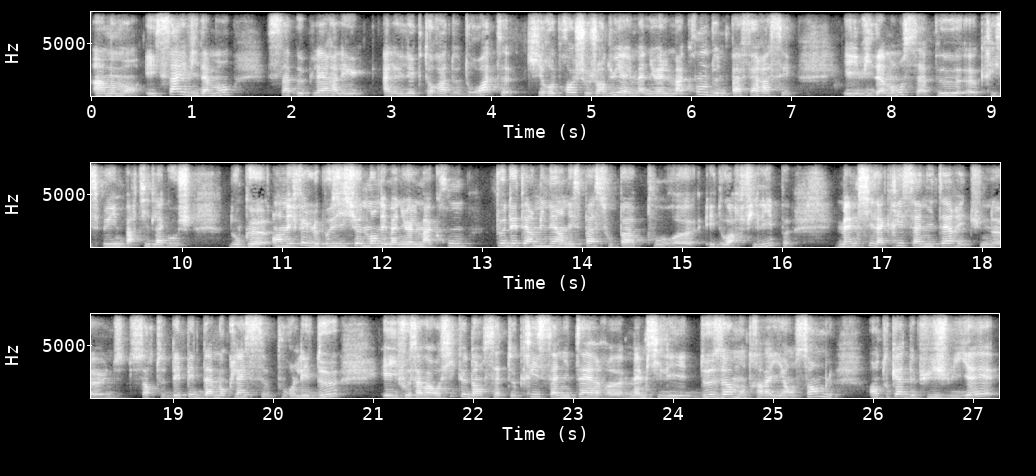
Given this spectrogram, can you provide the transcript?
à un moment. Et ça, évidemment, ça peut plaire à l'électorat de droite qui reproche aujourd'hui à Emmanuel Macron de ne pas faire assez. Et évidemment, ça peut euh, crisper une partie de la gauche. Donc, euh, en effet, le positionnement d'Emmanuel Macron peut déterminer un espace ou pas pour euh, Édouard Philippe, même si la crise sanitaire est une, sorte d'épée de Damoclès pour les deux. Et il faut savoir aussi que dans cette crise sanitaire, même si les deux hommes ont travaillé ensemble, en tout cas depuis juillet,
